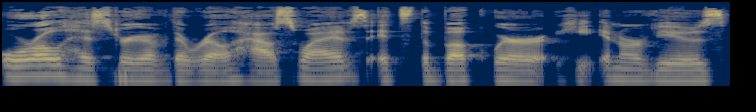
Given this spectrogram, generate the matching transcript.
oral history of the Real Housewives. It's the book where he interviews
